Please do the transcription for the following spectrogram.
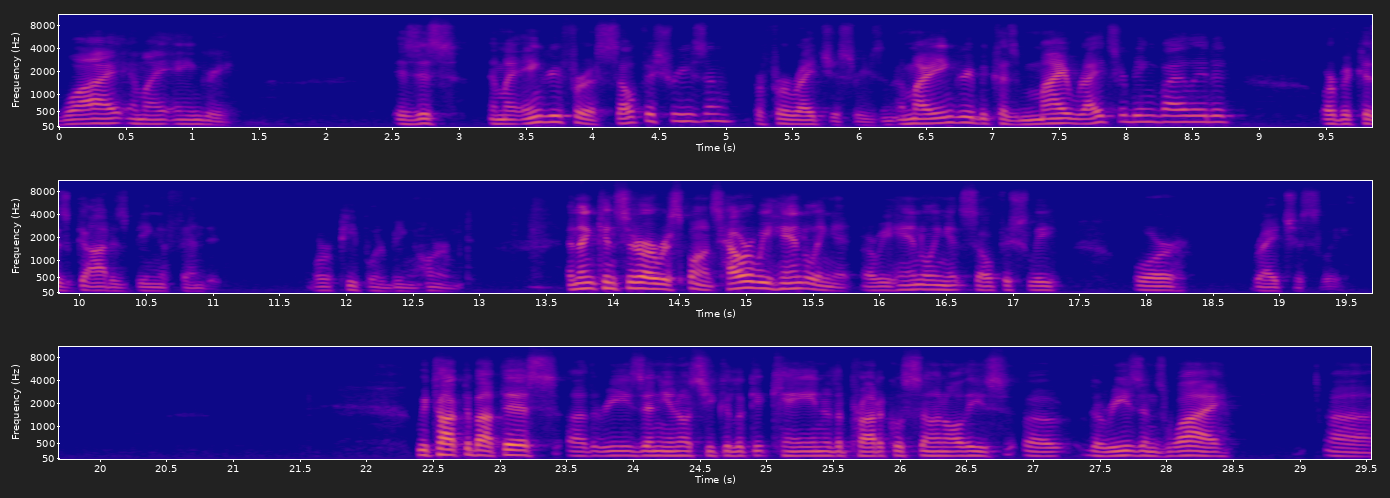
why am I angry? Is this, am I angry for a selfish reason or for a righteous reason? Am I angry because my rights are being violated or because God is being offended or people are being harmed? And then consider our response. How are we handling it? Are we handling it selfishly or righteously? We talked about this, uh, the reason, you know, so you could look at Cain or the prodigal son, all these, uh, the reasons why. Uh,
